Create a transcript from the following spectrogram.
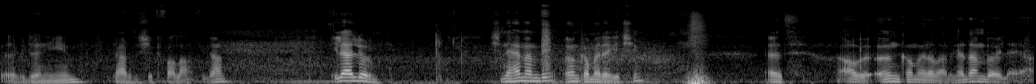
Şöyle bir döneyim. Ters ışık falan filan. İlerliyorum. Şimdi hemen bir ön kameraya geçeyim. Evet. Abi ön kameralar neden böyle ya?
